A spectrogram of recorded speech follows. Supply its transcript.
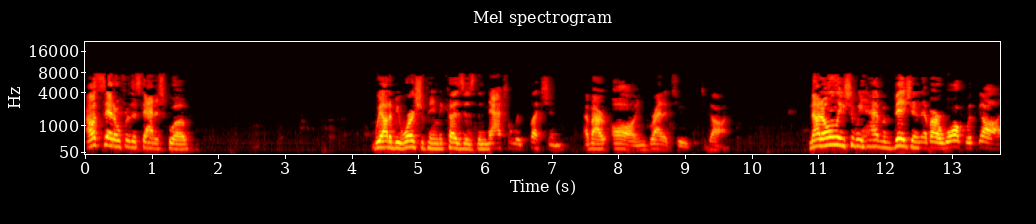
I'll settle for the status quo. We ought to be worshiping because it's the natural reflection of our awe and gratitude to God. Not only should we have a vision of our walk with God,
